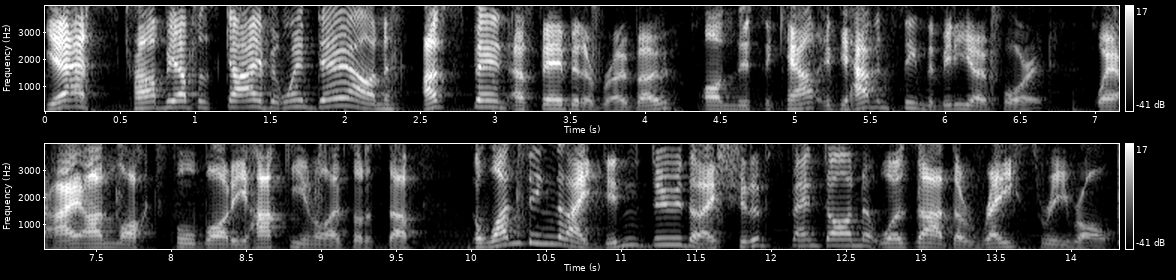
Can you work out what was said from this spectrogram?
Yes, can't be upper sky if it went down. I've spent a fair bit of robo on this account. If you haven't seen the video for it, where I unlocked full body Haki and all that sort of stuff, the one thing that I didn't do that I should have spent on was uh, the race reroll.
